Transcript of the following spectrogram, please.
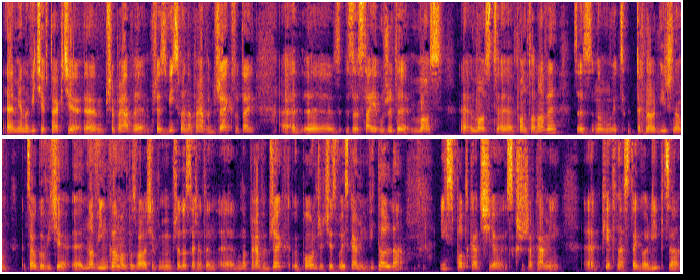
e, mianowicie w trakcie e, przeprawy przez Wisłę na prawy brzeg tutaj zostaje użyty most, most pontonowy, co jest no, mówię, technologiczną całkowicie nowinką. On pozwala się przedostać na ten na prawy brzeg, połączyć się z wojskami Witolda i spotkać się z krzyżakami 15 lipca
